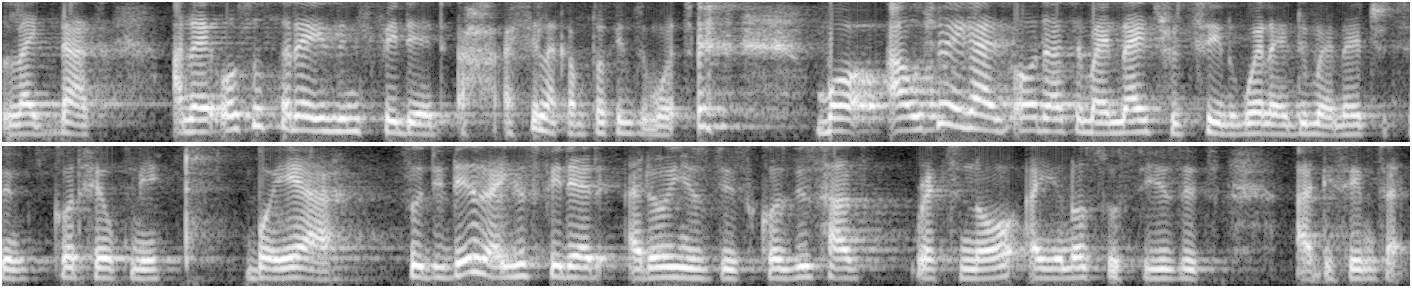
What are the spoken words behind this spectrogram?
like that. And I also started using faded. Ah, I feel like I'm talking too much. but I'll show you guys all that in my night routine when I do my night routine. God help me. But yeah, so the days I use faded, I don't use this because this has retinol and you're not supposed to use it at the same time.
